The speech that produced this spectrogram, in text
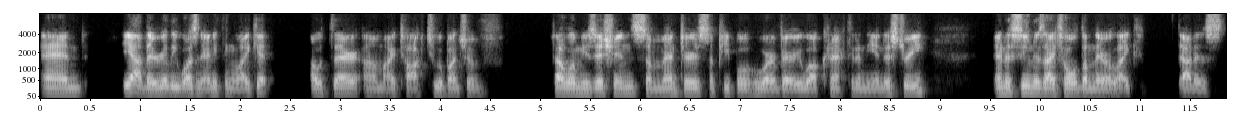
And yeah, there really wasn't anything like it out there. Um, I talked to a bunch of fellow musicians, some mentors, some people who are very well connected in the industry. And as soon as I told them, they were like, that is,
